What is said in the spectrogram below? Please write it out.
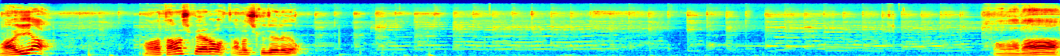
あいいや。あ楽しくやろう。楽しく出るよ。そうだな。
